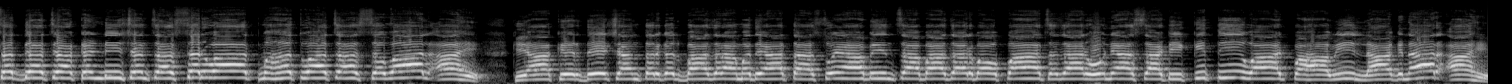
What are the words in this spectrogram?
सध्याच्या कंडिशनचा सर्वात महत्त्वाचा सवाल आहे की अखेर देशांतर्गत बाजारामध्ये आता सोयाबीनचा बाजारभाव पाच हजार होण्यासाठी किती वाट पाहावी लागणार आहे?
